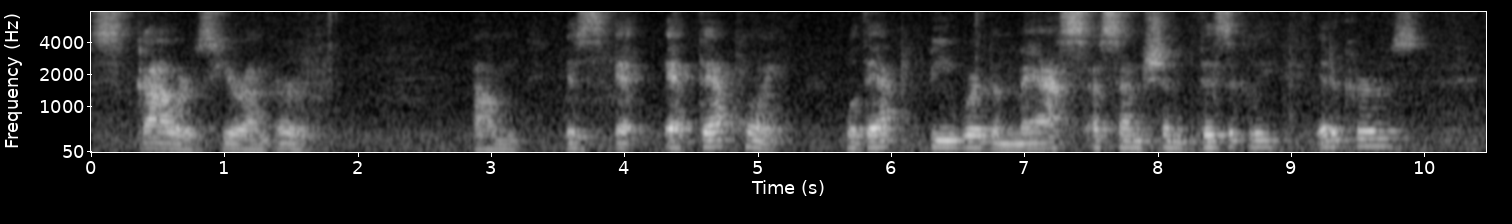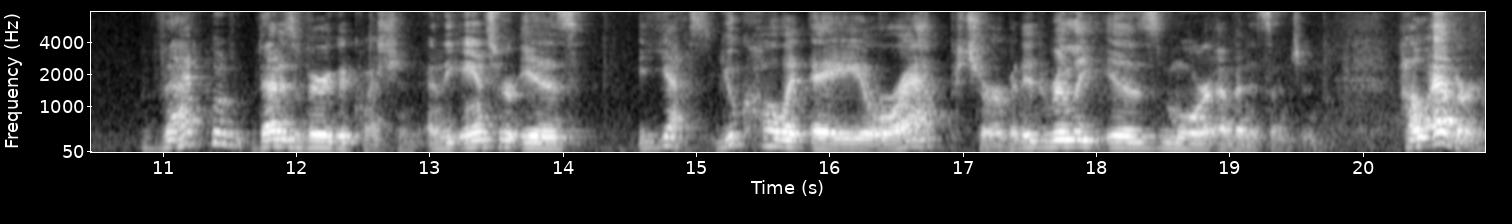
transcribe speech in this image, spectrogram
scholars here on Earth. Um, is at, at that point, will that be where the mass ascension physically it occurs? That would that is a very good question, and the answer is yes. You call it a rapture, but it really is more of an ascension. However,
